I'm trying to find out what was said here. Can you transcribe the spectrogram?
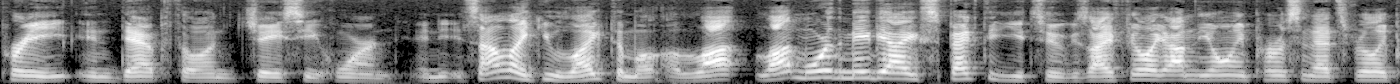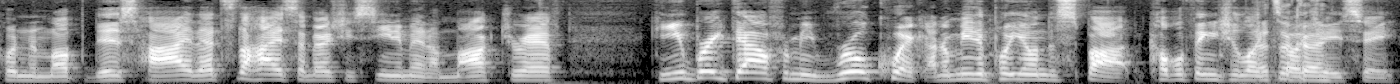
pretty in depth on Jaycee Horn, and it sounded like you liked him a, a lot, lot more than maybe I expected you to. Because I feel like I'm the only person that's really putting him up this high. That's the highest I've actually seen him in a mock draft. Can you break down for me real quick? I don't mean to put you on the spot. A couple things you liked That's about okay. Jaycee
